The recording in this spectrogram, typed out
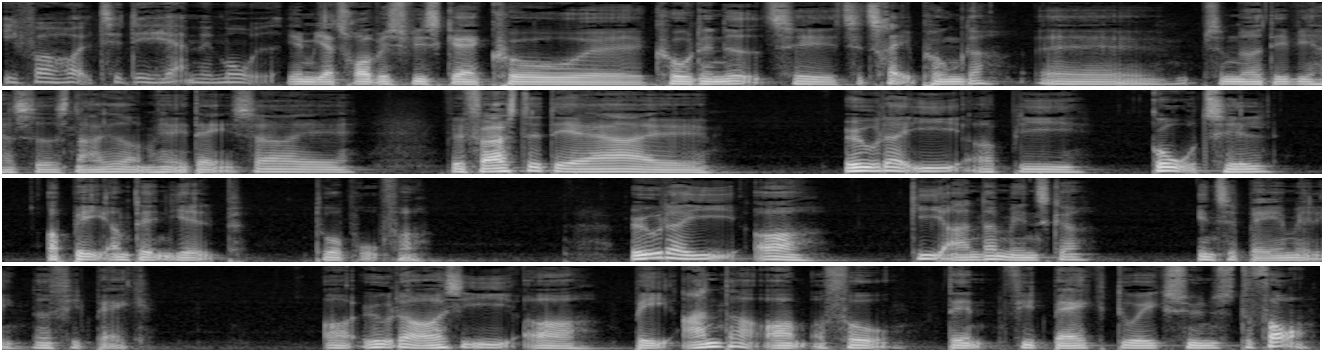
i forhold til det her med mod? Jamen jeg tror, hvis vi skal kode, øh, kode det ned til, til tre punkter, øh, som noget af det, vi har siddet og snakket om her i dag, så øh, det første, det er øh, øv dig i at blive god til at bede om den hjælp, du har brug for. Øv dig i at give andre mennesker en tilbagemelding, noget feedback. Og øv dig også i at bede andre om at få den feedback, du ikke synes, du får.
